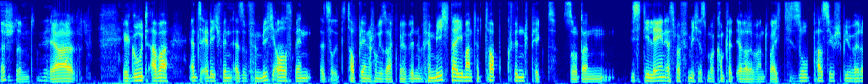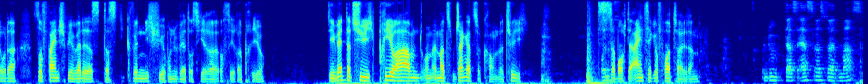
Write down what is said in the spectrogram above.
Das stimmt. Ja, ja gut, aber ganz ehrlich, wenn, also für mich aus, wenn, also jetzt Top-Lane schon gesagt, wenn, wenn für mich da jemand eine Top-Quint pickt, so dann ist die Lane erstmal für mich erstmal komplett irrelevant, weil ich die so passiv spielen werde oder so fein spielen werde, dass, dass die Quinn nicht viel holen wird aus ihrer, aus ihrer Prio. Sie wird natürlich Prio haben, um immer zum Jungler zu kommen, natürlich. Das ist Und- aber auch der einzige Vorteil dann. Und du, das erste, was du halt machst,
